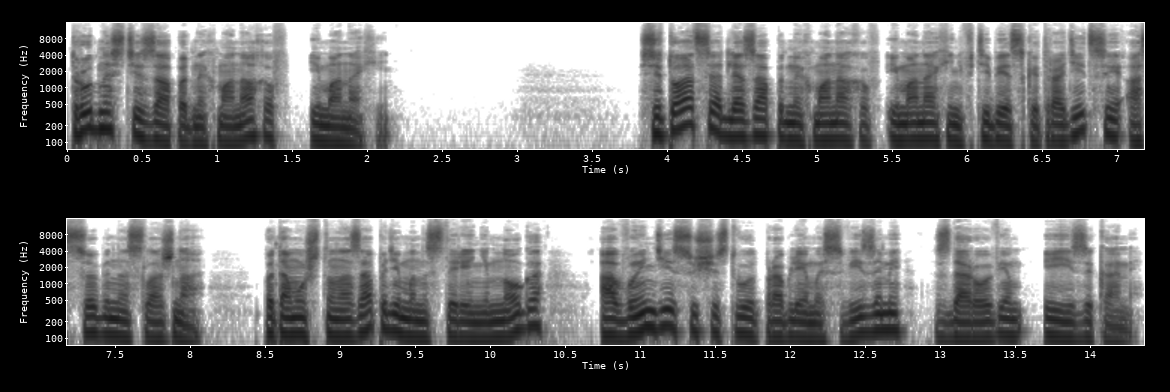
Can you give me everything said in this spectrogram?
Трудности западных монахов и монахинь. Ситуация для западных монахов и монахинь в тибетской традиции особенно сложна, потому что на Западе монастырей немного, а в Индии существуют проблемы с визами, здоровьем и языками.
